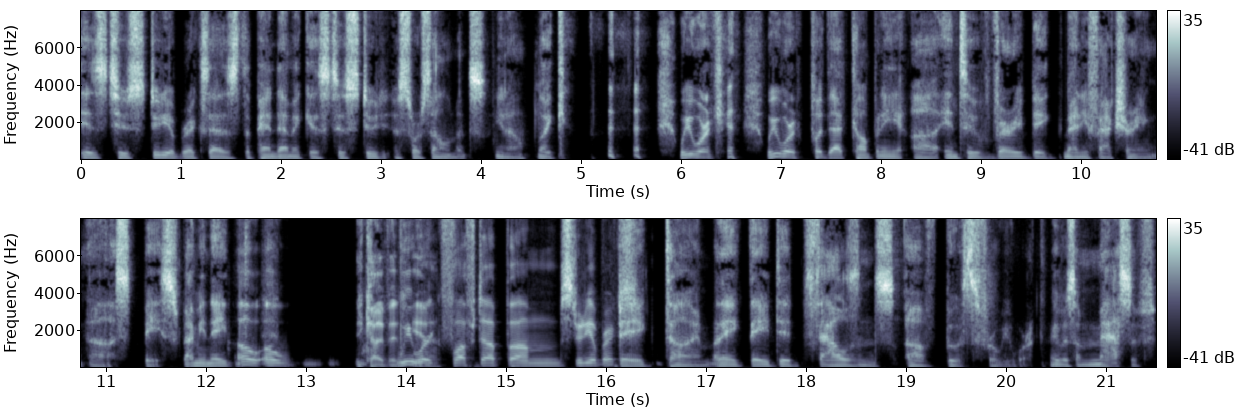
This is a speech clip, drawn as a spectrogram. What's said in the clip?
is to Studio Bricks as the pandemic is to studio source elements, you know, like WeWork, WeWork put that company uh, into very big manufacturing uh, space. I mean, they oh oh, COVID. we yeah. work fluffed up um studio bricks. big time. They they did thousands of booths for WeWork. It was a massive,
